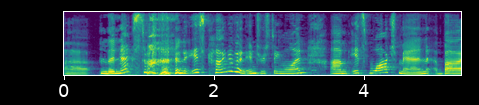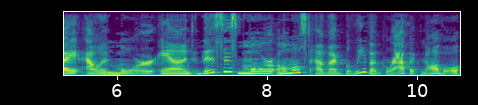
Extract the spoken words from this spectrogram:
Uh, the next one is kind of an interesting one. Um, it's Watchmen by Alan Moore, and this is more almost of, I believe, a graphic novel.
